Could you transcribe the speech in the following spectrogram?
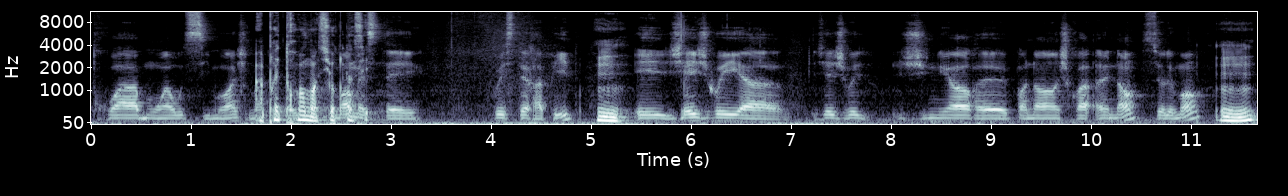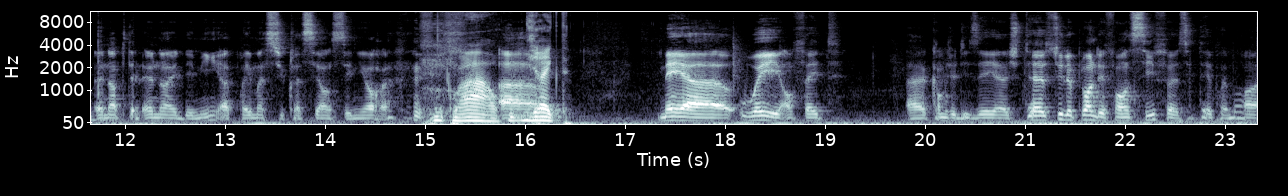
trois mois ou six mois. je Après rappelle trois mois exactement, surclassé. Oui, c'était rapide. Hmm. Et j'ai joué, euh, j'ai joué junior euh, pendant, je crois, un an seulement. Mhm. Un an, peut-être un an et demi. Après, il m'a surclassé en senior. Waouh, Ah. direct. Mais euh, oui, en fait, comme je disais, j'étais sur le plan défensif, c'était vraiment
